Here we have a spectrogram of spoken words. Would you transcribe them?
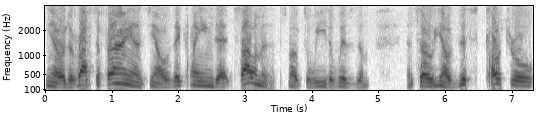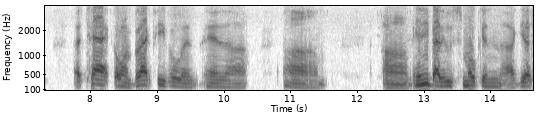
you know, the Rastafarians, you know, they claim that Solomon smoked the weed of wisdom. And so, you know, this cultural attack on black people and, and uh um um anybody who's smoking I guess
